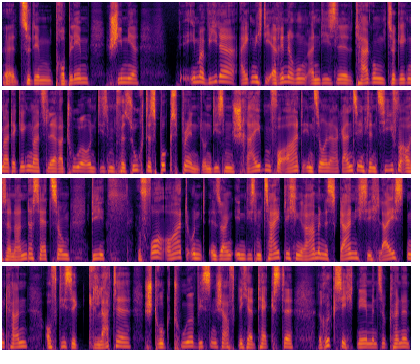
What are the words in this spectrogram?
äh, zu dem Problem schien mir immer wieder eigentlich die Erinnerung an diese Tagung zur Gegenwart der Gegenwartsliteratur und diesem Versuch des Booksprint und diesem Schreiben vor Ort in so einer ganz intensiven Auseinandersetzung, die vor Ort und äh, sagen in diesem zeitlichen Rahmen es gar nicht sich leisten kann, auf diese glatte Struktur wissenschaftlicher Texte Rücksicht nehmen zu können.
